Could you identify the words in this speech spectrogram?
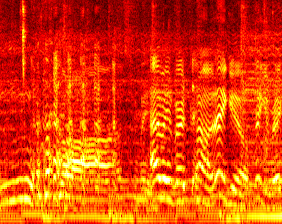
Oh, that's sweet. Happy birthday. Oh, thank you. Thank you, Rick.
